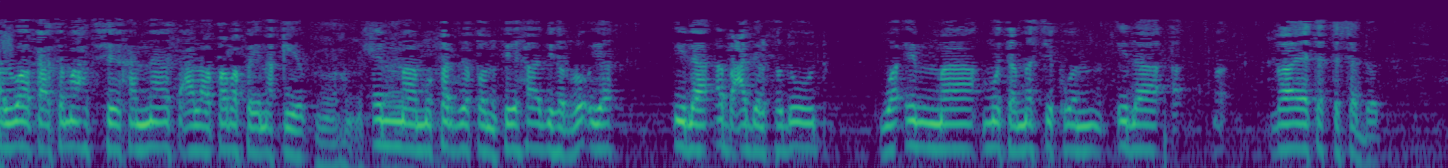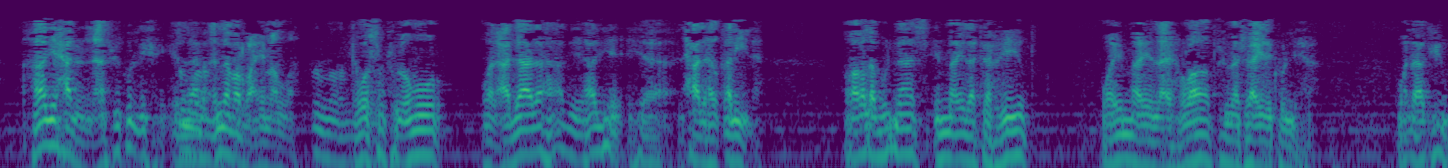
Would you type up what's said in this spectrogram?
الواقع سماحة الشيخ الناس على طرفي نقيض. إما مفرط في هذه الرؤية إلى أبعد الحدود وإما متمسك إلى غاية التسدد هذه حال الناس في كل شيء إلا, إلا من رحم الله, الله. توسط في الأمور والعدالة هذه هذه هي الحالة القليلة. وأغلب الناس إما إلى تفريط وإما إلى إفراط في المسائل كلها. ولكن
